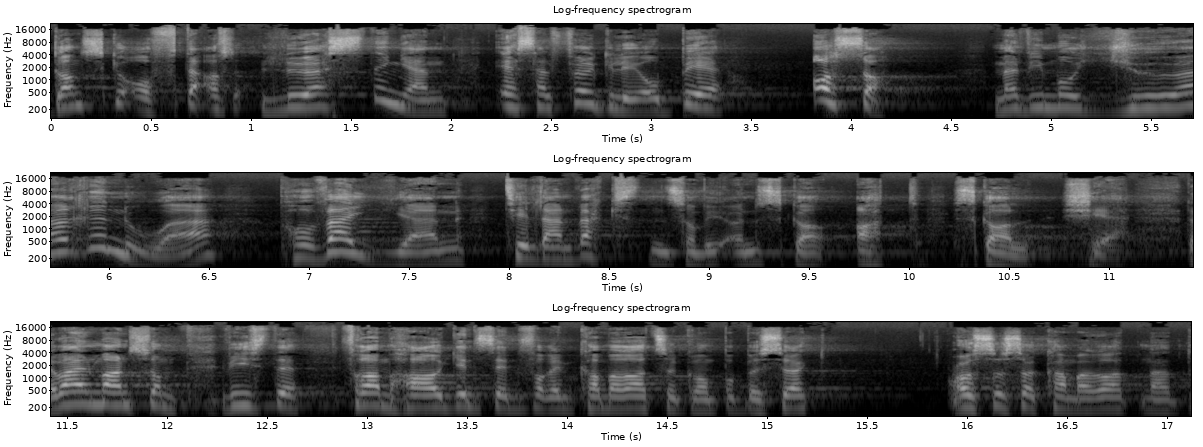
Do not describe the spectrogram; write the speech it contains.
ganske ofte. altså Løsningen er selvfølgelig å be også, men vi må gjøre noe på veien til den veksten som vi ønsker at skal skje. Det var en mann som viste fram hagen sin for en kamerat som kom på besøk. Og så sa kameraten at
